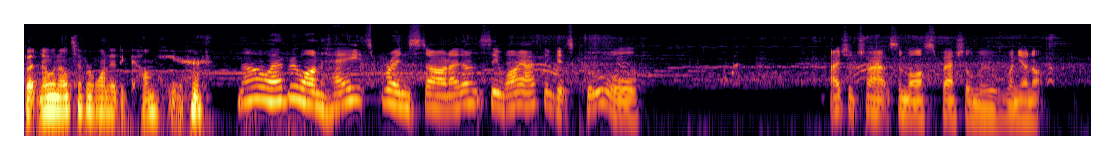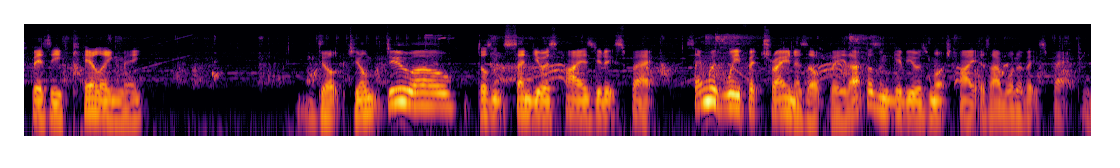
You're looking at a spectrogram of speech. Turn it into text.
But no one else ever wanted to come here. No, everyone hates Brinstar, and I don't see why. I think it's cool. I should try out some more special moves when you're not busy killing me. Duck Jump Duo doesn't send you as high as you'd expect. Same with Wii Fit Trainers up B. That doesn't give you as much height as I would have expected.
